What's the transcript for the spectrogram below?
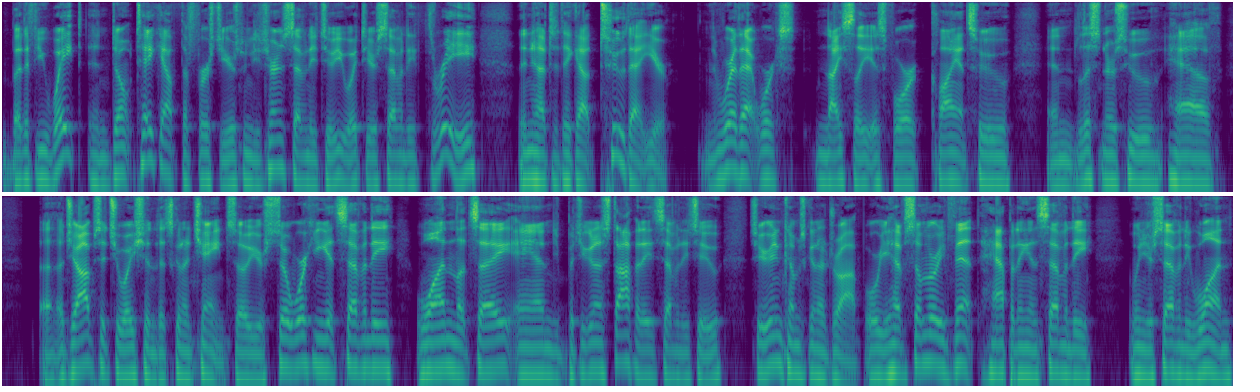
But if you wait and don't take out the first years when you turn 72, you wait till you're 73, then you have to take out two that year. And where that works nicely is for clients who and listeners who have a job situation that's going to change. So you're still working at 71, let's say, and but you're going to stop at age 72, so your income is going to drop. Or you have some other event happening in 70 when you're 71,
